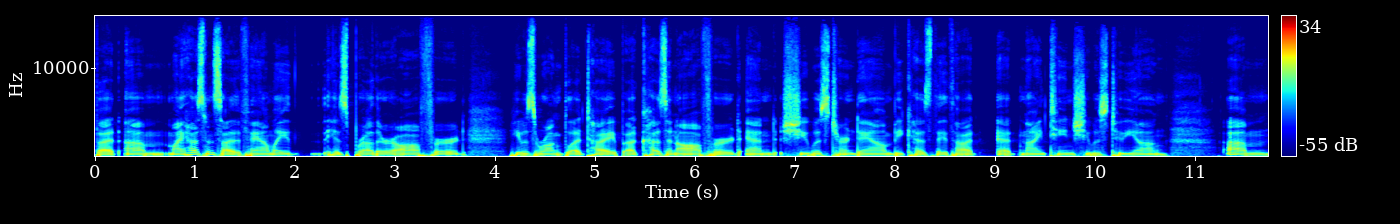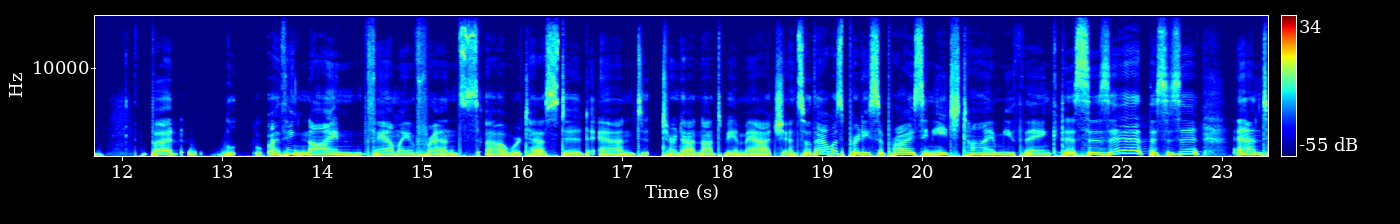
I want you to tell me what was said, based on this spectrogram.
But um, my husband's side of the family his brother offered he was the wrong blood type. A cousin offered, and she was turned down because they thought at 19 she was too young. Um, but I think nine family and friends uh, were tested and turned out not to be a match. And so that was pretty surprising. Each time you think, this is it, this is it. And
